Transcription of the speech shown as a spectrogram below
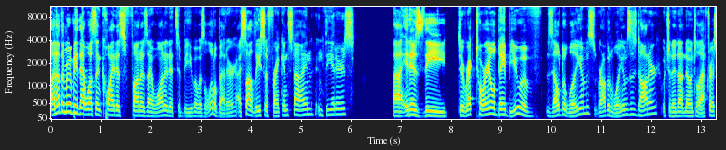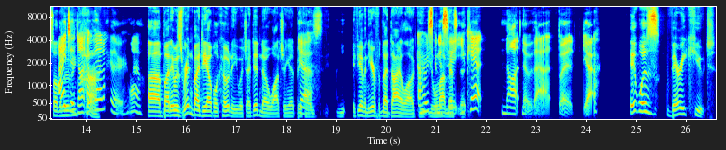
Another movie that wasn't quite as fun as I wanted it to be, but was a little better. I saw Lisa Frankenstein in theaters. Uh, it is the directorial debut of Zelda Williams, Robin Williams' daughter, which I did not know until after I saw the I movie. I did not know that either. Wow. Uh, but it was written by Diablo Cody, which I did know watching it because y- if you have an ear for that dialogue, you, I was you will gonna not say miss you can't not know that, but yeah. It was very cute.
